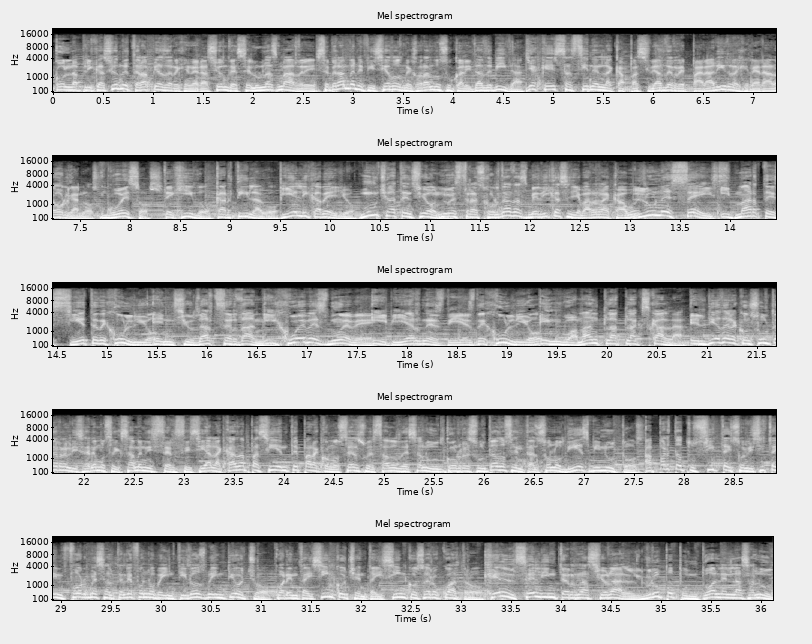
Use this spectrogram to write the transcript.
Con la aplicación de terapias de regeneración de células madre, se verán beneficiados mejorando su calidad de vida, ya que estas tienen la capacidad de reparar y regenerar órganos, huesos, tejido, cartílago, piel y cabello. Mucha atención, nuestras jornadas médicas se llevarán a cabo lunes 6 y martes 7 de julio en Ciudad Cerdán y jueves 9 y viernes 10 de julio en Guamantla, Tlaxcala. El día de la consulta realizaremos examen intersticial a cada paciente para conocer su estado de salud con resultados en tan solo 10 minutos. Aparta tu cita y solicita informes al teléfono 2228 458504. Gelcel Internacional, Grupo Puntual en la Salud.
